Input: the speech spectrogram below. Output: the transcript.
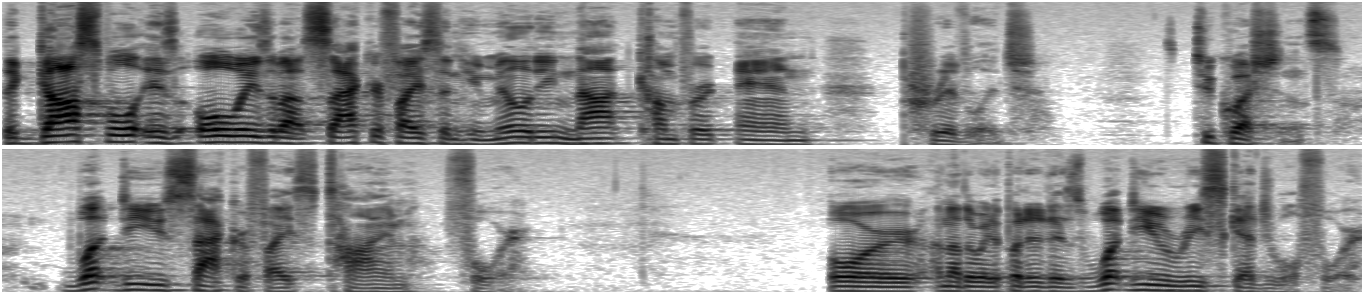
The gospel is always about sacrifice and humility, not comfort and privilege. Two questions. What do you sacrifice time for? Or another way to put it is, what do you reschedule for?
